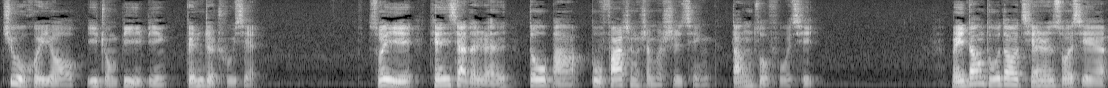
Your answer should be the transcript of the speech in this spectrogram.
就会有一种弊病跟着出现。所以，天下的人都把不发生什么事情当做福气。每当读到前人所写，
